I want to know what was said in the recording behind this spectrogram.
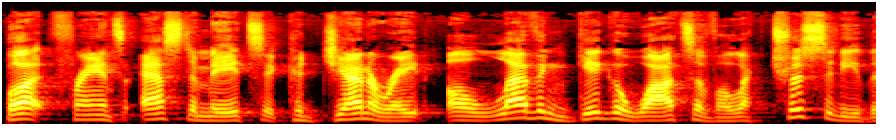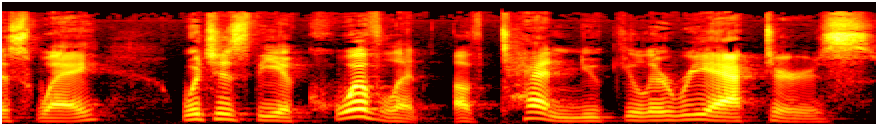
But France estimates it could generate 11 gigawatts of electricity this way, which is the equivalent of 10 nuclear reactors.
